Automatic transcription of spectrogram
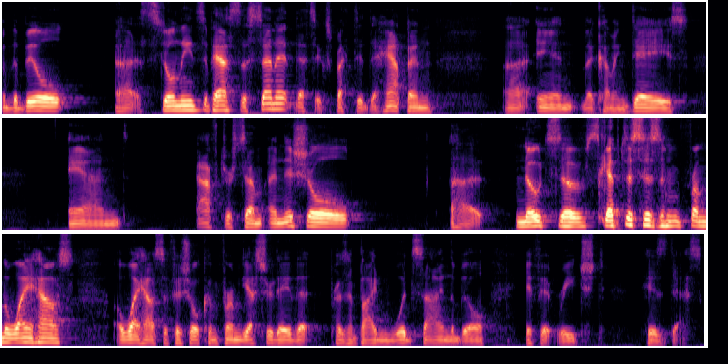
The bill uh, still needs to pass the Senate. That's expected to happen uh, in the coming days. And after some initial uh, notes of skepticism from the White House, a White House official confirmed yesterday that President Biden would sign the bill if it reached his desk.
